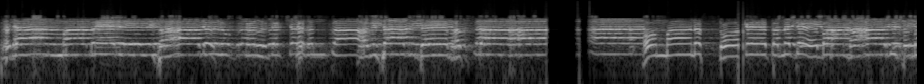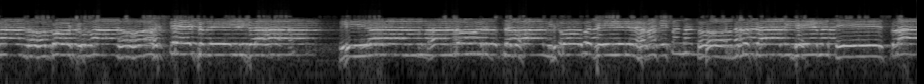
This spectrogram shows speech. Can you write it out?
प्रजाम् रक्षसन्ता विषादिषे भक्ता ॐ मानस्तोकेतनजे बाणायुषुमानो गोषुमानो हस्तेषु देशा श्रीरामानोर्सभामितोऽवधीर्हविष्मन्तो नमसा विधेमते स्वाहा।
